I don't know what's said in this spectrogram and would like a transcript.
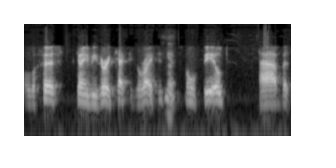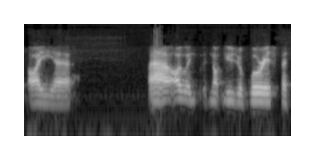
well, the first is going to be a very tactical race, isn't it? Small field. Uh, but I uh, uh, I went with not usual glorious, but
